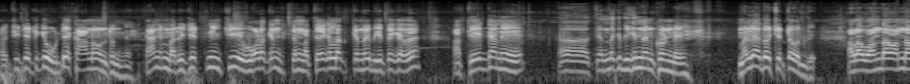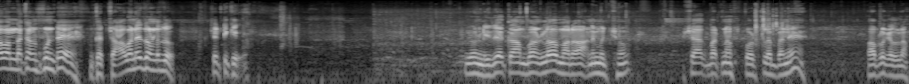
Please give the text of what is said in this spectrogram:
ప్రతి చెట్టుకి ఒకటే కాండం ఉంటుంది. కానీ మర్రి చెట్టు నుంచి ఓడ కింద చిన్న తీగల కిందకి దిగితే కదా ఆ తీగ కానీ కిందకి దిగింది అనుకోండి మళ్ళీ అదో చెట్టు అవుద్ది. అలా వంద వంద వంద కలుపుకుంటే ఇంకా చావు అనేది ఉండదు చెట్టుకి. ఇదిగోండి ఇదే కాంపౌండ్లో మరో ఆణిముత్యం విశాఖపట్నం స్పోర్ట్స్ క్లబ్ అని లోపలికి వెళ్దాం.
